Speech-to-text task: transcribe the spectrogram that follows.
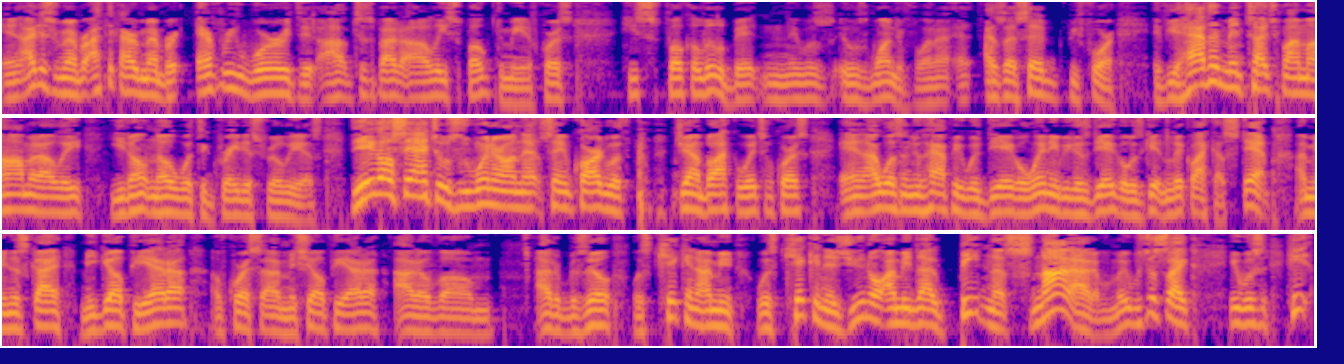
and I just remember. I think I remember every word that uh, just about Ali spoke to me. And of course, he spoke a little bit, and it was it was wonderful. And I, as I said before, if you haven't been touched by Muhammad Ali, you don't know what the greatest really is. Diego Sanchez was the winner on that same card with Jan Blachowicz, of course, and I wasn't too happy with Diego winning because Diego was getting licked like a stamp. I mean, this guy Miguel Pereira, of course, uh, Michel Pereira out of um, out of Brazil was kicking. I mean, was kicking as you know. I mean, like beating the snot out of him. It was just like it was. He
